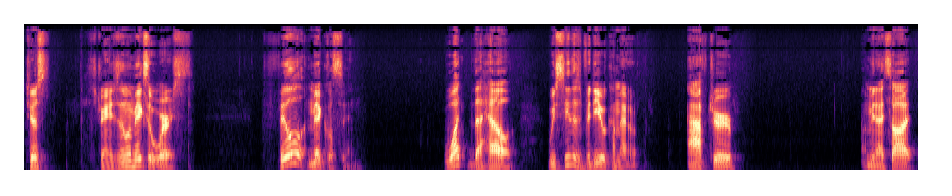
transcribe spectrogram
just strange. And then what makes it worse, Phil Mickelson. What the hell? We see this video come out after. I mean, I saw it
